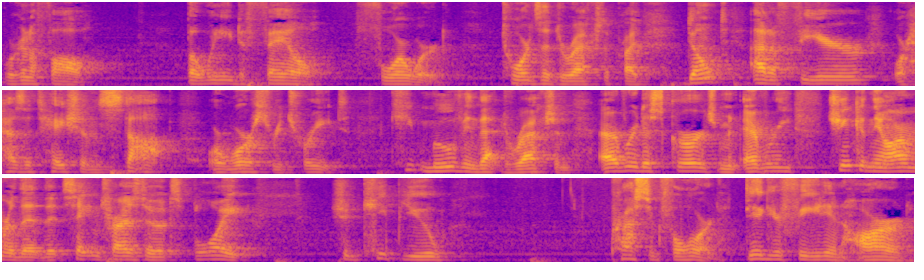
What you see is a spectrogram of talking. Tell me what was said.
We're going to fall. But we need to fail forward towards the direction of Christ. Don't, out of fear or hesitation, stop or worse, retreat. Keep moving that direction. Every discouragement, every chink in the armor that, that Satan tries to exploit should keep you pressing forward. Dig your feet in hard.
